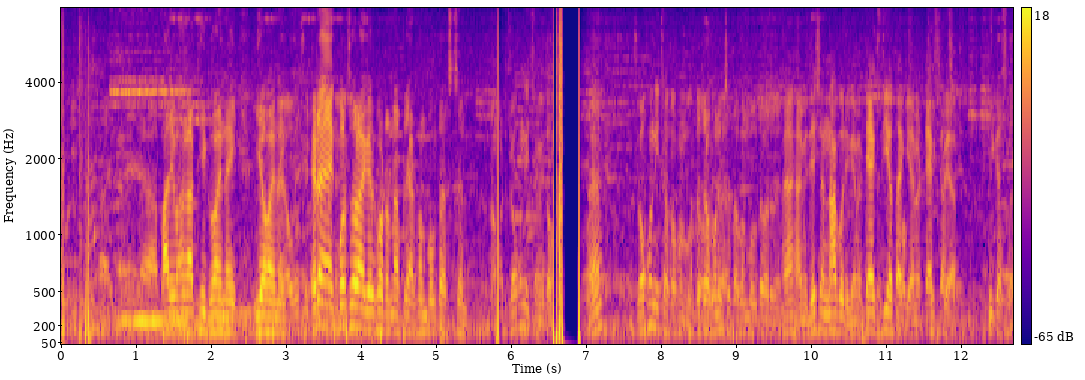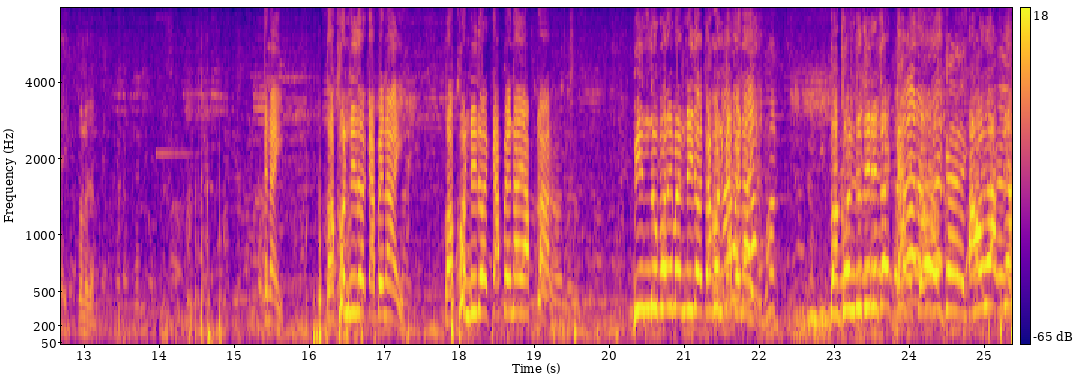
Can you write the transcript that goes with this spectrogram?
নাকি? এখানে বাড়ি ভাঙা ঠিক হয় নাই ইয়ে হয় নাই। হ্যাঁ, এটা এক বছর আগের ঘটনা আপনি এখন বলতে আসছেন। আমার যখন ইচ্ছা আমি তখন হ্যাঁ? যখন ইচ্ছা তখন বলতে যখন ইচ্ছা তখন বলতে পারবেন। হ্যাঁ আমি দেশের নাগরিক আমি ট্যাক্স দিয়ে থাকি আমি ট্যাক্স পেয়ার ঠিক আছে ভাই চলে যান। নাই। তখন হৃদয় কাঁপে নাই। তখন হৃদয় কাঁপে নাই আপনার। বিন্দু পরিমাণ হৃদয় তখন কাঁপে নাই। তখন যদি হৃদয় কাঁপতো তাহলে আপনার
